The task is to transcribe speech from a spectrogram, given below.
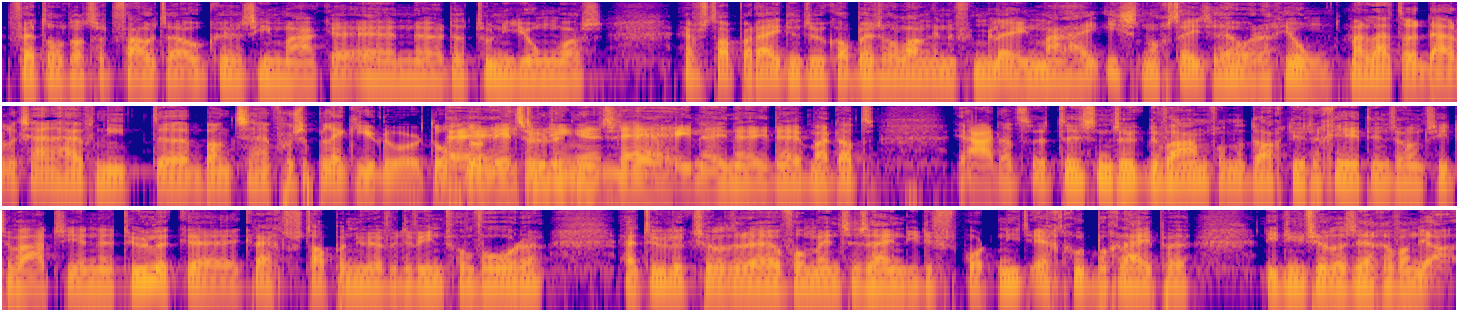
Vettel dat soort fouten ook zien maken. En dat toen hij jong was. En Verstappen rijdt natuurlijk al best wel lang in de Formule 1, maar hij is nog steeds heel erg jong. Maar laten we duidelijk zijn, hij hoeft niet uh, bang te zijn voor zijn plek hierdoor, toch? Nee, Door dit soort dingen. Nee. nee, nee, nee, nee. Maar dat, ja, dat, het is natuurlijk de waan van de dag die regeert in zo'n situatie. En natuurlijk uh, krijgt Verstappen nu even de wind van voren. En natuurlijk zullen er heel veel mensen zijn die de sport niet echt goed begrijpen. Die nu zullen zeggen van, ja,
